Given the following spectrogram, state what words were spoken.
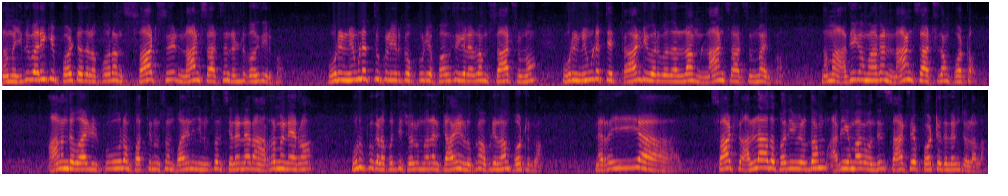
நம்ம இதுவரைக்கும் போட்டதில் பூரா ஷார்ட்ஸு நான் ஷார்ட்ஸுன்னு ரெண்டு பகுதி இருக்கும். ஒரு நிமிடத்துக்குள் இருக்கக்கூடிய பகுதிகள் எல்லாம் ஷார்ட்ஸுனும் ஒரு நிமிடத்தை தாண்டி வருவதெல்லாம் நான் ஷார்ட்ஸுமா இருக்கும். நம்ம அதிகமாக நான் ஷார்ட்ஸ் தான் போட்டோம். ஆனந்த வாழ்வில் பூரா பத்து நிமிஷம் பதினஞ்சு நிமிஷம் சில நேரம் அரை மணி நேரம் உறுப்புகளை பற்றி சொல்லும்போதெல்லாம் டைங்களுக்கும் அப்படிலாம் போட்டிருக்கோம். நிறையா ஷார்ட்ஸ் அல்லாத பதிவுகள் தான் அதிகமாக வந்து ஷார்ட்ஸே போட்டதில்லைன்னு சொல்லலாம்.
